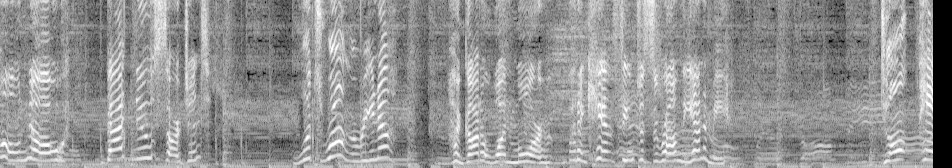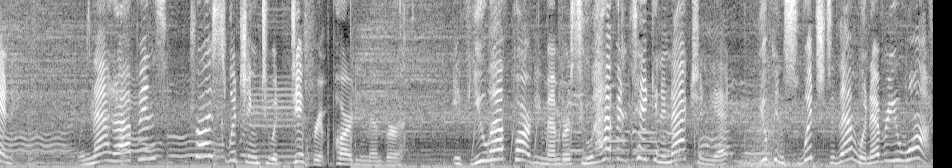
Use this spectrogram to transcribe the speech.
Oh no! Bad news, Sergeant! What's wrong, Erina? I got a one more, but I can't seem to surround the enemy. Don't panic. When that happens, try switching to a different party member. If you have party members who haven't taken an action yet, you can switch to them whenever you want.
